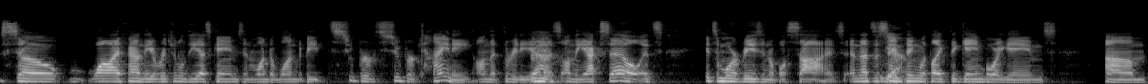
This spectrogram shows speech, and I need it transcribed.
So while I found the original DS games in one to one to be super super tiny on the 3DS, Mhm. on the XL it's it's a more reasonable size, and that's the same Yeah. thing with like the Game Boy games. Um,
